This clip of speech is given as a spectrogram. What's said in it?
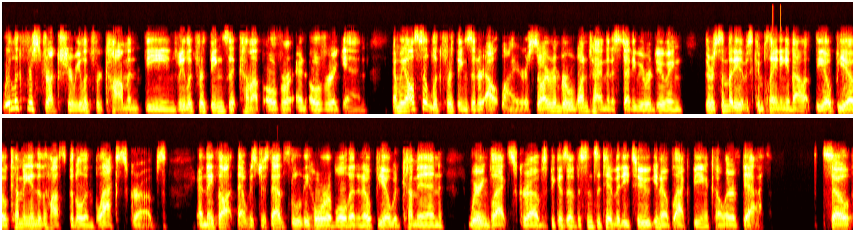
we look for structure we look for common themes we look for things that come up over and over again and we also look for things that are outliers. So I remember one time in a study we were doing, there was somebody that was complaining about the OPO coming into the hospital in black scrubs. And they thought that was just absolutely horrible that an OPO would come in wearing black scrubs because of the sensitivity to, you know, black being a color of death. So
